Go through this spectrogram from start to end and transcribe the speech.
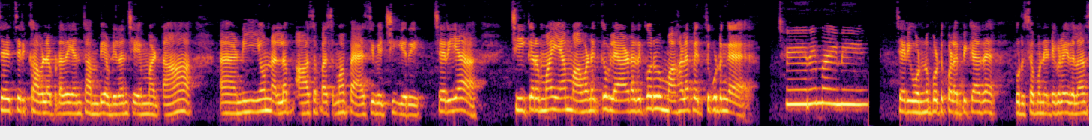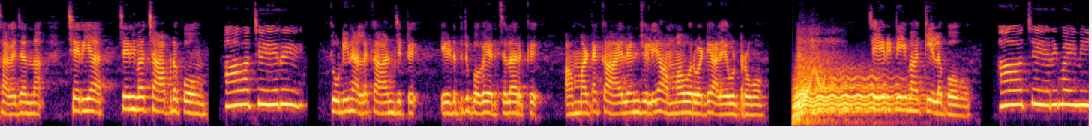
சரி சரி கவலைப்படாத. என் தம்பி அப்படிலாம் செய்ய மாட்டான். நீயும் நல்ல ஆசை பேசி வச்சு இரு. சரியா? சீக்கிரமா என் மவனுக்கு விளையாடுறதுக்கு ஒரு மகளை பெத்து கொடுங்க. சரி மைனி. சரி ஒண்ணு போட்டு குழப்பிக்காத. புருஷ பொண்ணுட்டுகளை இதெல்லாம் சகஜம்தான். சரியா? சரி வா சாப்பிட போவோம். ஆ சரி. துணி நல்லா காஞ்சிட்டு எடுத்துட்டு போக எரிச்சலா இருக்கு. அம்மாட்ட காயலன்னு சொல்லி அம்மா ஒரு வாட்டி அலைய விட்டுருவோம். சரி டீ வா கீழே போவோம். ஆ சரி மைனி.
